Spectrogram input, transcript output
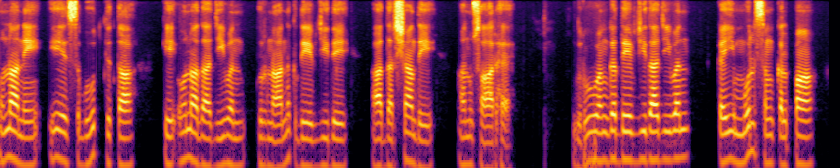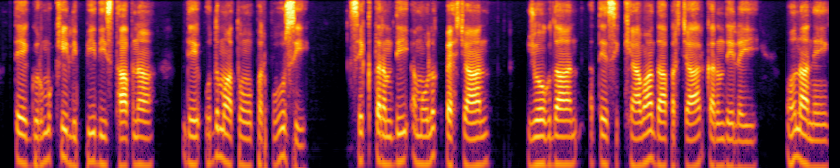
ਉਹਨਾਂ ਨੇ ਇਹ ਸਬੂਤ ਦਿੱਤਾ ਕਿ ਉਹਨਾਂ ਦਾ ਜੀਵਨ ਗੁਰੂ ਨਾਨਕ ਦੇਵ ਜੀ ਦੇ ਆਦਰਸ਼ਾਂ ਦੇ ਅਨੁਸਾਰ ਹੈ। ਗੁਰੂ ਅੰਗਦ ਦੇਵ ਜੀ ਦਾ ਜੀਵਨ ਕਈ ਮੁੱਲ ਸੰਕਲਪਾਂ ਤੇ ਗੁਰਮੁਖੀ ਲਿਪੀ ਦੀ ਸਥਾਪਨਾ ਦੇ ਉਦਮਾਂ ਤੋਂ ਭਰਪੂਰ ਸੀ। ਸਿੱਖ ਧਰਮ ਦੀ ਅਮੋਲਕ ਪਹਿਚਾਨ ਯੋਗਦਾਨ ਅਤੇ ਸਿੱਖਿਆਵਾਂ ਦਾ ਪ੍ਰਚਾਰ ਕਰਨ ਦੇ ਲਈ ਉਹਨਾਂ ਨੇ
